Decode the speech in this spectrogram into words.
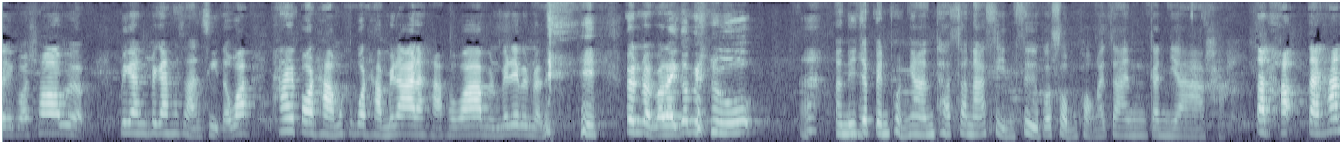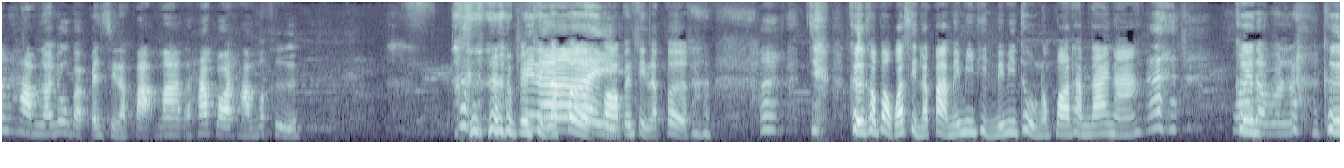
ยปอชอบแบบเป็นการเป็นการผสานสีแต่ว่าถ้าให้ปอทำก็คือปอทำไม่ได้นะคะ เพราะว่ามันไม่ได้เป็นแบบนี้เป็นแบบอะไรก็ไม่รู้ อันนี้จะเป็นผลงานทัศนศิลป์สื่อผสมของอาจารย์กัญญาค่ะ แต่ถ้าแต่ท่านทำแล้วดูแบบเป็นศิลปะมาก แต่ถ้าปอทำก็คือ เป็นศิลปะไม่ได้ปอเป็นศิลปะค่ะคือเขาบอกว่าศิลปะไม่มีผิดไม่มีถูกน้องปอทำได้นะ คืคืออแต่มัน คือ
